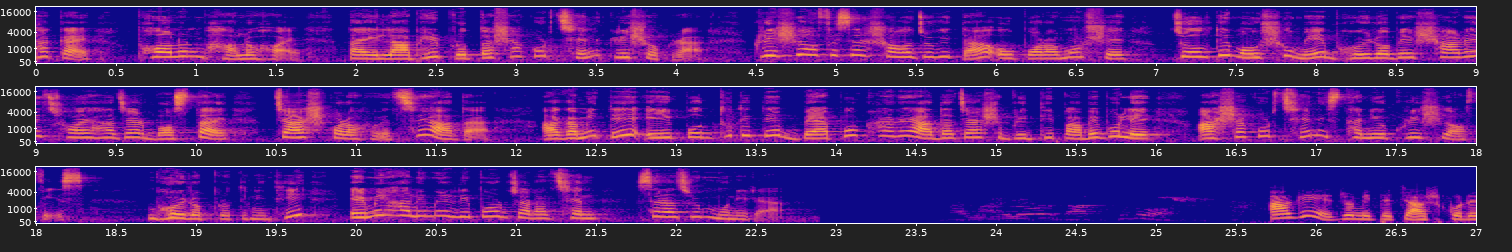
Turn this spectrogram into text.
থাকায় ফলন ভালো হয়, তাই লাভের প্রত্যাশা করছেন কৃষকরা। কৃষি অফিসের সহযোগিতা ও পরামর্শে চলতি মৌসুমে ভৈরবে সাড়ে ছয় হাজার বস্তায় চাষ করা হয়েছে আদা। আগামীতে এই পদ্ধতিতে ব্যাপক হারে আদা চাষ বৃদ্ধি পাবে বলে আশা করছেন স্থানীয় কৃষি অফিস। ভৈরব প্রতিনিধি এম এ হালিমের রিপোর্ট জানাচ্ছেন সেরাজুম মনিরা। আগে জমিতে চাষ করে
